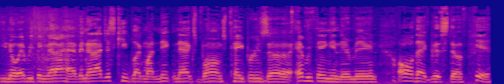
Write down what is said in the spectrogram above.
you know everything that i have and then i just keep like my knickknacks bongs papers uh everything in there man. All that good stuff. Yeah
